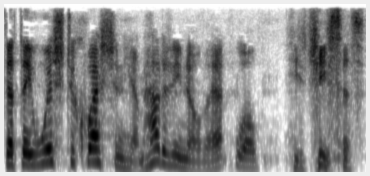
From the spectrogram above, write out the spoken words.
that they wished to question him. How did he know that? Well, he's Jesus.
